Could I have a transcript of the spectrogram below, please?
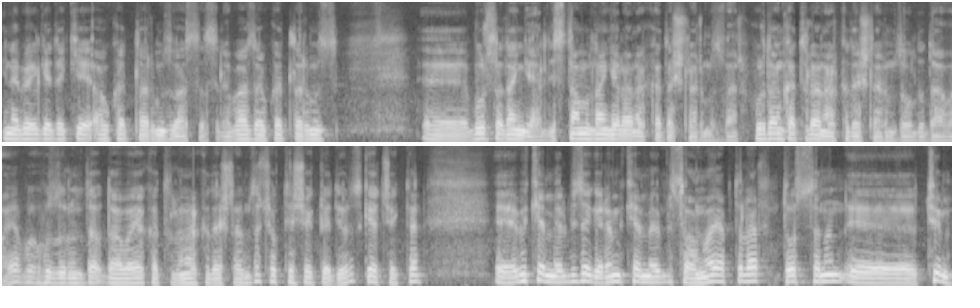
Yine bölgedeki avukatlarımız vasıtasıyla bazı avukatlarımız e, Bursa'dan geldi. İstanbul'dan gelen arkadaşlarımız var. Buradan katılan arkadaşlarımız oldu davaya. Bu huzurunuzda davaya katılan arkadaşlarımıza çok teşekkür ediyoruz. Gerçekten e, mükemmel, bize göre mükemmel bir savunma yaptılar. Dosyanın e, tüm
